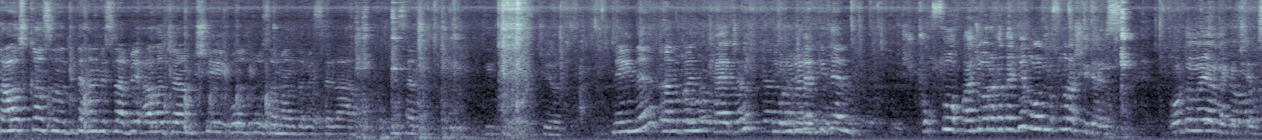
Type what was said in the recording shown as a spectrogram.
alışkansınız bir de hani mesela bir alacağım bir şey olduğu zaman da mesela mesela gitmek istiyor. Neyine? Ben He canım. yürüyerek gidelim. Çok soğuk acı oraya kadar gideriz ondan sonra şey deriz. Oradan o yanına geçeriz.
